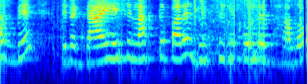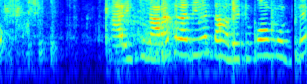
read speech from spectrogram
আসবে, যেটা গায়ে এসে লাগতে পারে, দূর থেকে করলে ভালো। আর একটু নাড়াচাড়া দিবেন, তাহলে একটু কম উঠবে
